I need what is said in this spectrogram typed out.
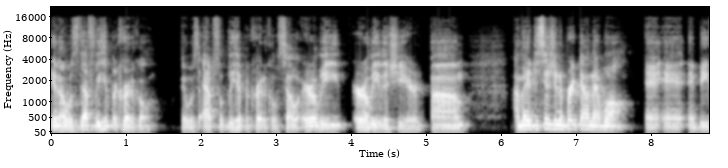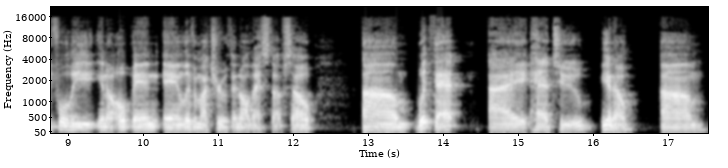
you know, it was definitely hypocritical it was absolutely hypocritical. So early, early this year, um, I made a decision to break down that wall and, and, and, be fully, you know, open and living my truth and all that stuff. So um, with that, I had to, you know, um,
